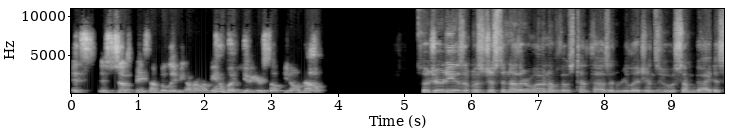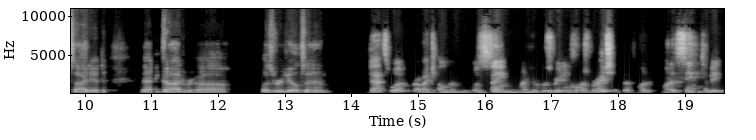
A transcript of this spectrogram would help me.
It's it's just based on believing Avraham Avinu, but you yourself you don't know. So Judaism is just another one of those ten thousand religions who some guy decided that God uh, was revealed to him. That's what Rabbi Kelemen was saying when he was reading Chumash Bereshit. That's what, what it seemed to be.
